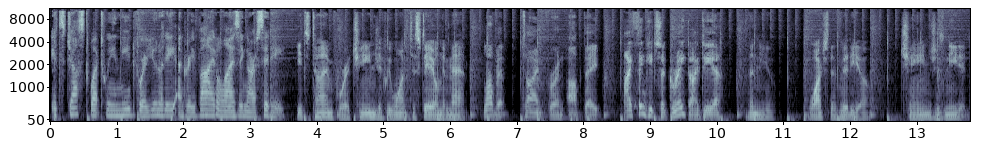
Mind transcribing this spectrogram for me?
It's just what we need for unity and revitalizing our city. It's time for a change if we want to stay on the map. Love it. Time for an update. I think it's a great idea. The new. Watch the video. Change is needed.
